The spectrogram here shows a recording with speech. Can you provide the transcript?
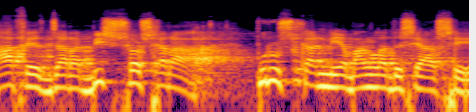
হাফেজ যারা বিশ্ব সেরা পুরস্কার নিয়ে বাংলাদেশে আসে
